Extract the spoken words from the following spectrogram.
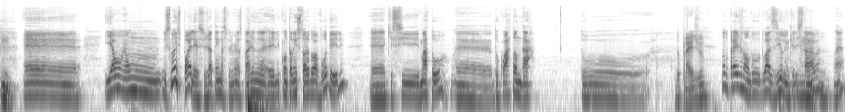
Hum. É... E é um, é um- Isso não é spoiler, isso já tem nas primeiras páginas. é Ele contando a história do avô dele, é, que se matou é, do quarto andar do. Do prédio. Não, do prédio não, do, do asilo em que ele estava, né?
